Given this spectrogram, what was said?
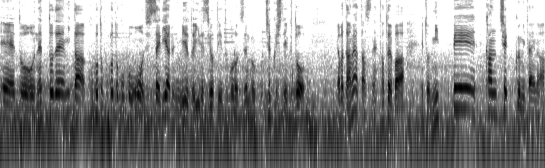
えーと、ネットで見たこことこことここを実際リアルに見るといいですよっていうところを全部こうチェックしていくとやっぱダメだったんですね。例えば、えっと、密閉感チェックみたいな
